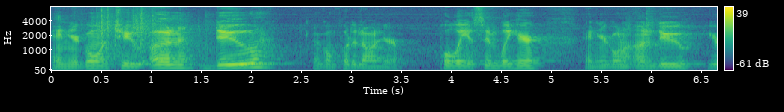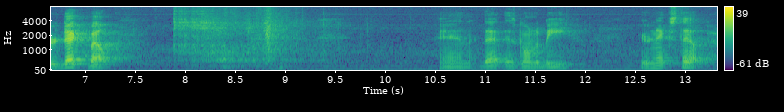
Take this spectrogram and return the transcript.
and you're going to undo you're going to put it on your pulley assembly here and you're going to undo your deck belt. And that is going to be your next step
